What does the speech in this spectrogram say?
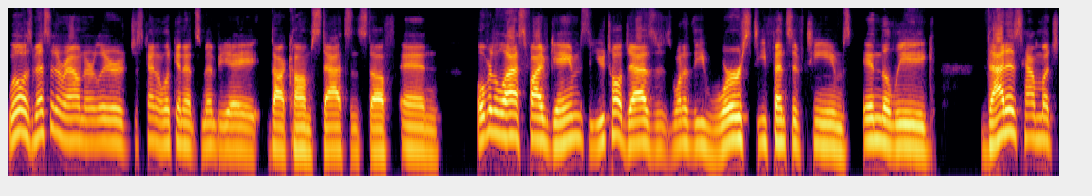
Will I was messing around earlier, just kind of looking at some NBA.com stats and stuff. And over the last five games, the Utah Jazz is one of the worst defensive teams in the league. That is how much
